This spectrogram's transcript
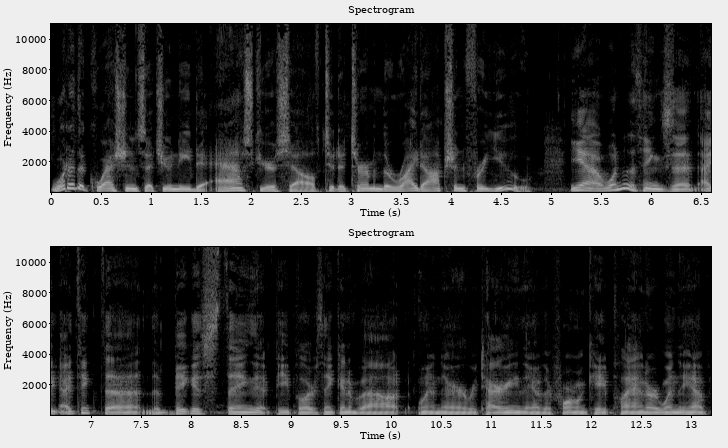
What are the questions that you need to ask yourself to determine the right option for you? Yeah, one of the things that I, I, think the the biggest thing that people are thinking about when they're retiring, they have their 401k plan, or when they have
